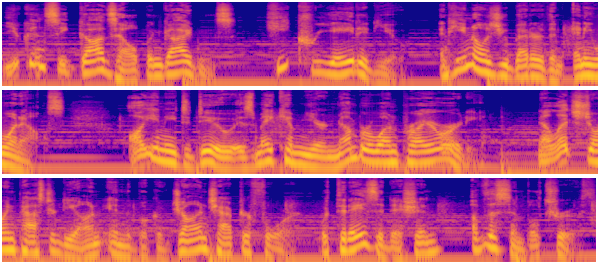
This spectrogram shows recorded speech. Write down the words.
you can seek God's help and guidance. He created you, and He knows you better than anyone else. All you need to do is make Him your number one priority now let's join Pastor Dion in the book of John, chapter 4, with today's edition of The Simple Truth.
